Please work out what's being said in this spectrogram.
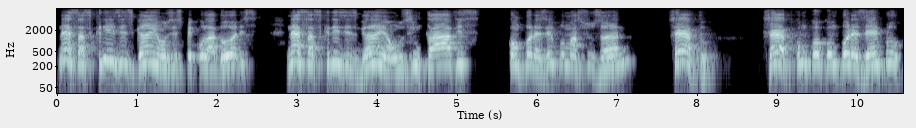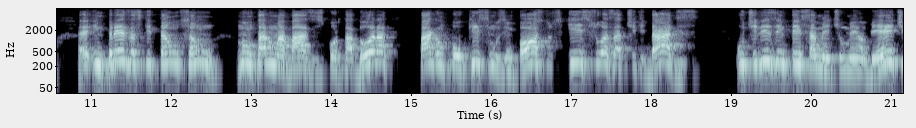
Nessas crises ganham os especuladores, nessas crises ganham os enclaves, como, por exemplo, uma Suzano, certo? Certo? Como, como por exemplo, é, empresas que estão, são, montaram uma base exportadora, pagam pouquíssimos impostos e suas atividades utilizam intensamente o meio ambiente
